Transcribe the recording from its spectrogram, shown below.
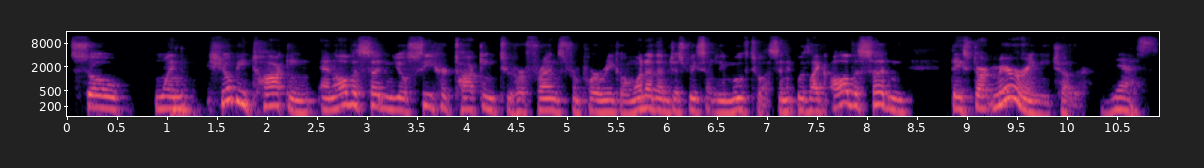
So when she'll be talking and all of a sudden you'll see her talking to her friends from Puerto Rico. And one of them just recently moved to us. And it was like all of a sudden they start mirroring each other. Yes.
